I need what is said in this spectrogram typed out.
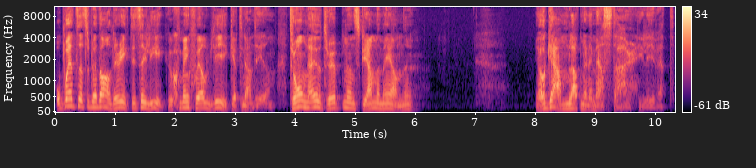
Och på ett sätt så blev det aldrig riktigt sig lik, mig själv lik efter den tiden. Trånga utrymmen skrämmer mig ännu. Jag har gamlat med det mesta här i livet.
